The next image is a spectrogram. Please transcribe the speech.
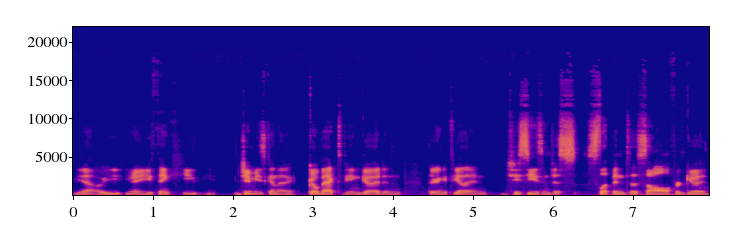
you know, you, you know, you think he Jimmy's gonna go back to being good, and they're gonna get together, and she sees him just slip into Saul for good.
